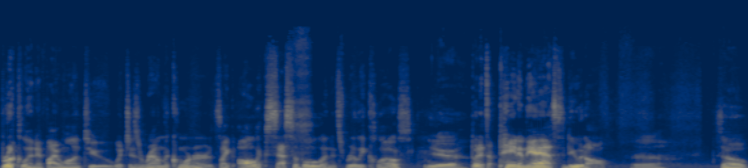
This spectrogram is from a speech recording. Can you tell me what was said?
Brooklyn if I want to, which is around the corner. It's like all accessible and it's really close, Yeah. but it's a pain in the ass to do it all. Yeah. So,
